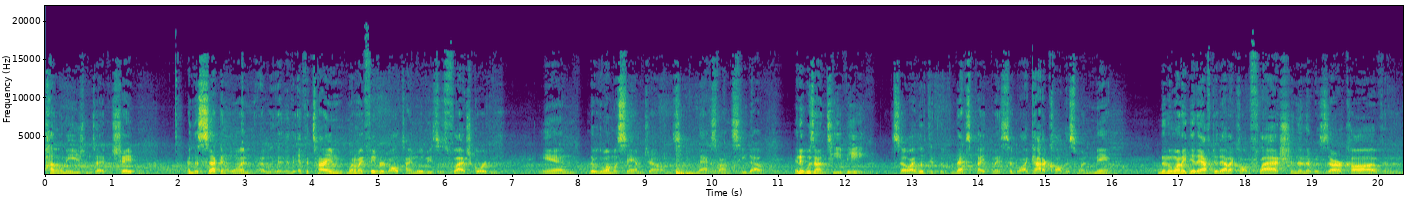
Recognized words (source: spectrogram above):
Polynesian type of shape. And the second one, at the time, one of my favorite all-time movies is Flash Gordon, and the, one with Sam Jones and Max von Sydow, and it was on TV. So I looked at the next pipe and I said, "Well, I gotta call this one Ming." And then the one I did after that, I called Flash, and then there was Zarkov, and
